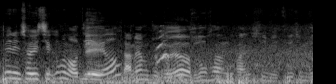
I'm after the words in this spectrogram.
대표님 저희 지금은 어디예요? 네, 남양주고요 부동산 관심 있으신 분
